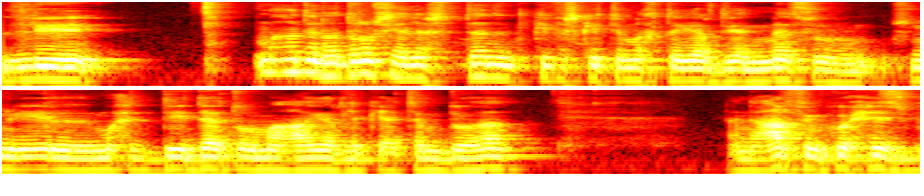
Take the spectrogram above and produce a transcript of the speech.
اللي ما غادي نهضروش على حتى كيفاش كيتم الاختيار ديال الناس وشنو هي المحددات والمعايير اللي كيعتمدوها. يعني عارفين كل حزب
